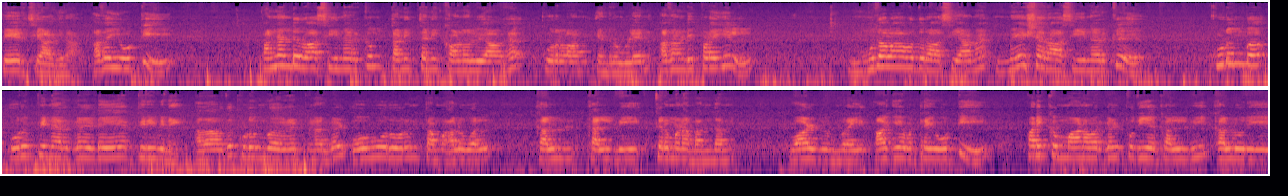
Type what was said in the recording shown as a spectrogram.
பெயர்ச்சியாகிறார். அதையொட்டி பன்னெண்டு ராசியினருக்கும் தனித்தனி காணொலியாக கூறலாம் என்று உள்ளேன். அதன் அடிப்படையில் முதலாவது ராசியான மேஷ ராசியினருக்கு குடும்ப உறுப்பினர்களிடையே பிரிவினை. அதாவது குடும்ப உறுப்பினர்கள் ஒவ்வொருவரும் தம் அலுவல் கல் கல்வி திருமண பந்தம் வாழ்வு முறை ஆகியவற்றை ஒட்டி படிக்கும் மாணவர்கள் புதிய கல்வி கல்லூரியை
